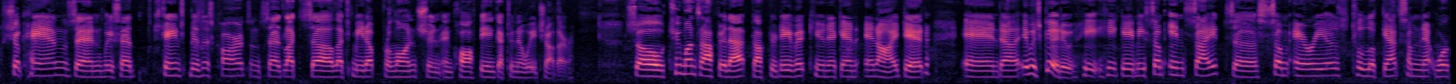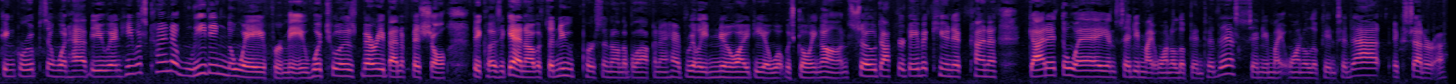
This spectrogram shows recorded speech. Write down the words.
shook hands and we said, exchanged business cards and said, Let's, uh, let's meet up for lunch and, and coffee and get to know each other. So, two months after that, Dr. David Kunick and, and I did and uh, it was good. He, he gave me some insights, uh, some areas to look at, some networking groups and what have you, and he was kind of leading the way for me, which was very beneficial because, again, I was the new person on the block and I had really no idea what was going on. So Dr. David Kunick kind of guided the way and said you might want to look into this and you might want to look into that, etc.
